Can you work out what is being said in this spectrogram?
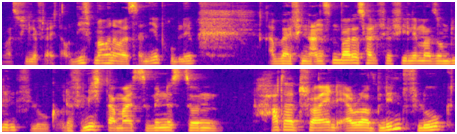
was viele vielleicht auch nicht machen, aber das ist dann ihr Problem. Aber bei Finanzen war das halt für viele immer so ein Blindflug. Oder für mich damals zumindest so ein harter Try-and-Error-Blindflug,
